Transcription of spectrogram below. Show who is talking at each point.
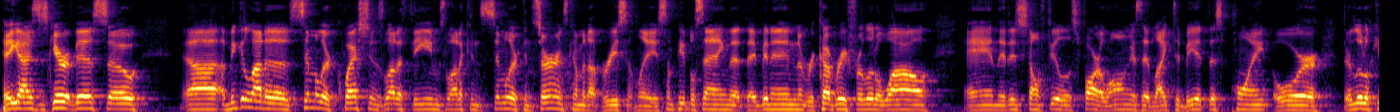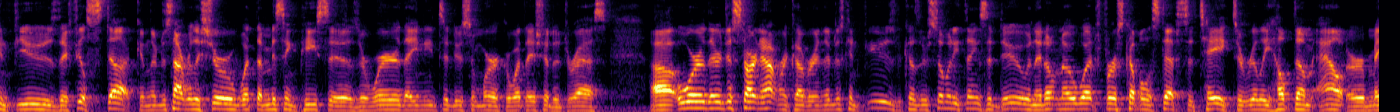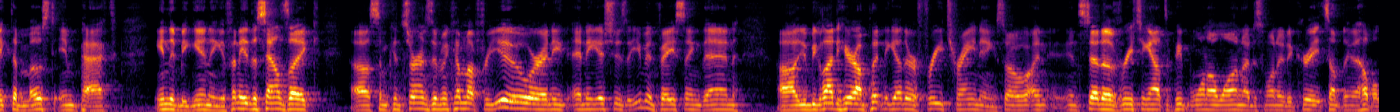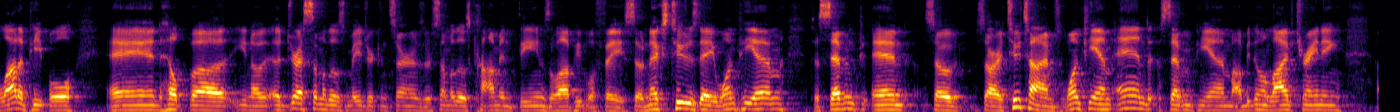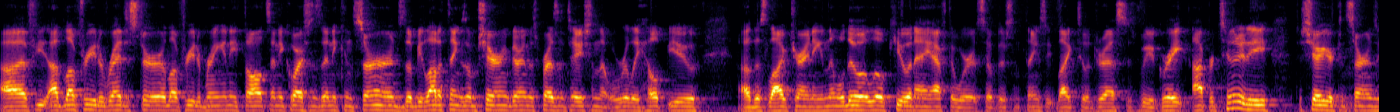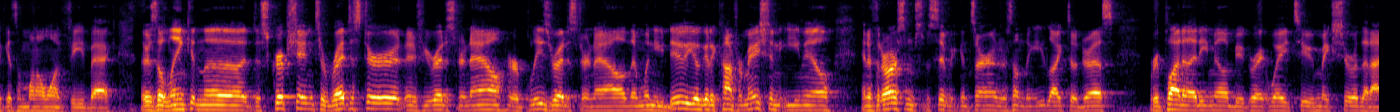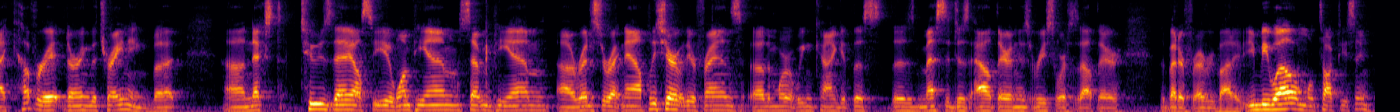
Speaker 1: Hey guys, it's Garrett Biss. So uh, I've been getting a lot of similar questions, a lot of themes, a lot of con- similar concerns coming up recently. Some people saying that they've been in recovery for a little while and they just don't feel as far along as they'd like to be at this point, or they're a little confused, they feel stuck, and they're just not really sure what the missing piece is, or where they need to do some work, or what they should address. Uh, or they're just starting out in recovery and they're just confused because there's so many things to do and they don't know what first couple of steps to take to really help them out or make the most impact in the beginning. If any of this sounds like uh, some concerns that have been coming up for you or any any issues that you've been facing, then uh, you'll be glad to hear I'm putting together a free training. So I, instead of reaching out to people one on one, I just wanted to create something to help a lot of people and help uh, you know address some of those major concerns or some of those common themes a lot of people face. So next Tuesday, 1 p.m. to 7 and so sorry, two times, 1 p.m. and 7 p.m. I'll be doing live training. Uh, if you, I'd love for you to register. I'd love for you to bring any thoughts, any questions, any concerns. There'll be a lot of things I'm sharing during this presentation that will really help you uh, this live training, and then we'll do a little Q and A afterwards. So there's some things that you'd like to address, this will be a great opportunity to share your concerns and get some one-on-one feedback. There's a link in the description to register, and if you register now, or please register now, then when you do, you'll get a confirmation email. And if there are some specific concerns or something you'd like to address, reply to that email. It'd be a great way to make sure that I cover it during the training. But uh, next Tuesday, I'll see you at 1 p.m., 7 p.m. Uh, register right now. Please share it with your friends. Uh, the more we can kind of get this, these messages out there and these resources out there, the better for everybody. You be well, and we'll talk to you soon.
